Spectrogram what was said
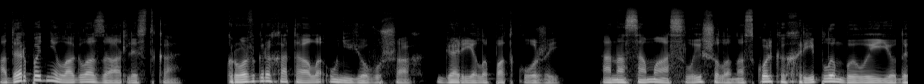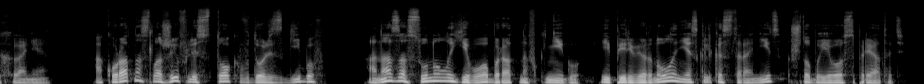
Адер подняла глаза от листка. Кровь грохотала у нее в ушах, горела под кожей. Она сама слышала, насколько хриплым было ее дыхание. Аккуратно сложив листок вдоль сгибов, она засунула его обратно в книгу и перевернула несколько страниц, чтобы его спрятать.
